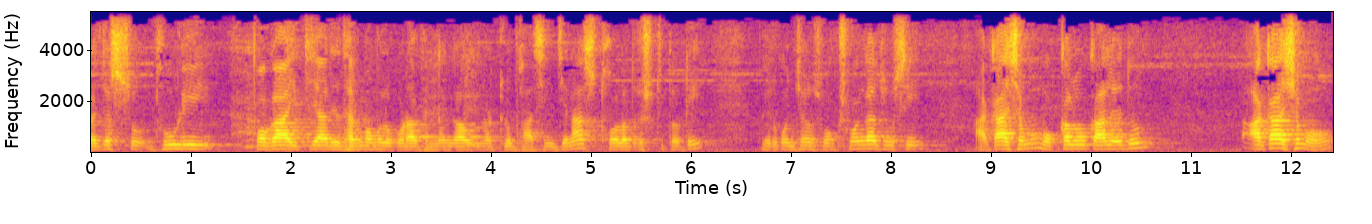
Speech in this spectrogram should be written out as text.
రజస్సు ధూళి పొగ ఇత్యాది ధర్మములు కూడా భిన్నంగా ఉన్నట్లు భాషించిన స్థూల దృష్టితోటి మీరు కొంచెం సూక్ష్మంగా చూసి ఆకాశము మొక్కలు కాలేదు. ఆకాశము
